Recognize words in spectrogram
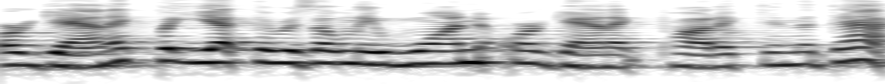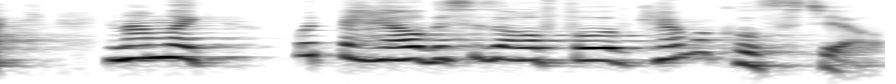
organic, but yet there was only one organic product in the deck. And I'm like, what the hell? This is all full of chemicals still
